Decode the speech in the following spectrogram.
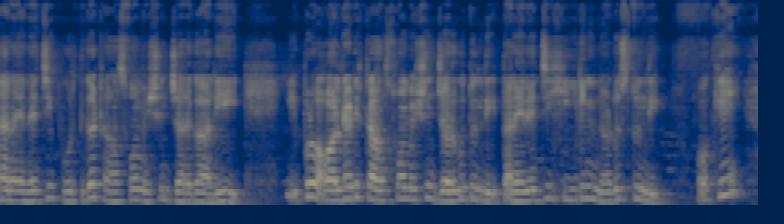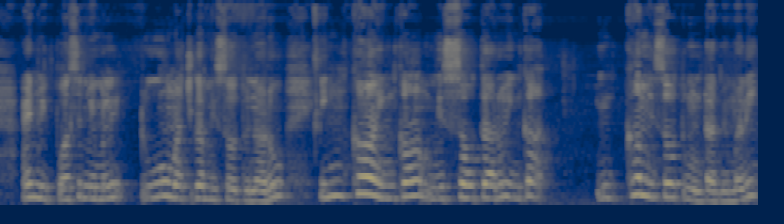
తన ఎనర్జీ పూర్తిగా ట్రాన్స్ఫర్మేషన్ జరగాలి. ఇప్పుడు ఆల్రెడీ ట్రాన్స్ఫర్మేషన్ జరుగుతుంది. తన ఎనర్జీ హీలింగ్ నడుస్తుంది. ఓకే? అండ్ మీ పర్సన్ మిమ్మల్ని టూ మచ్గా మిస్ అవుతున్నారు. ఇంకా ఇంకా మిస్ అవుతారు. ఇంకా ఇంకా మిస్ అవుతూ ఉంటారు మిమ్మల్ని.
